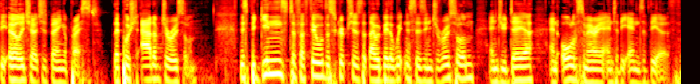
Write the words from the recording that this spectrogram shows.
The early church is being oppressed. They're pushed out of Jerusalem. This begins to fulfill the scriptures that they would be the witnesses in Jerusalem and Judea and all of Samaria and to the ends of the earth.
